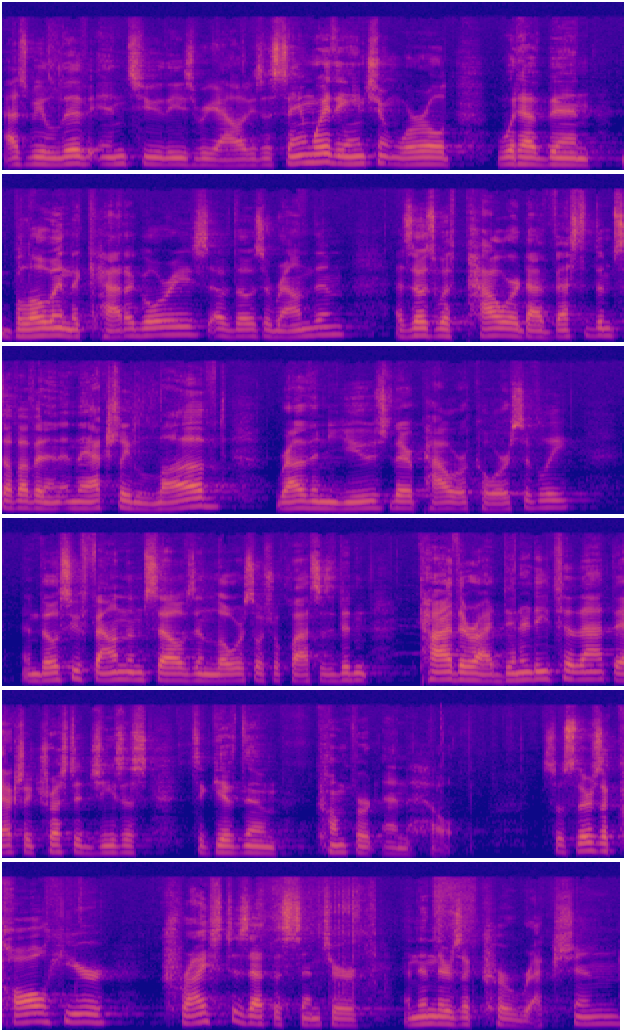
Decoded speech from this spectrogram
as we live into these realities. The same way the ancient world would have been blowing the categories of those around them as those with power divested themselves of it and, and they actually loved rather than used their power coercively. And those who found themselves in lower social classes didn't tie their identity to that. They actually trusted Jesus to give them comfort and help. So, so there's a call here. Christ is at the center. And then there's a correction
